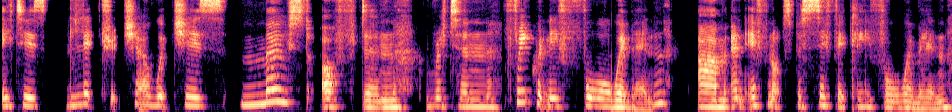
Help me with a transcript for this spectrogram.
It is literature which is most often written frequently for women um, and if not specifically for women,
